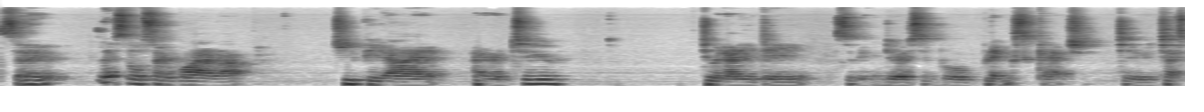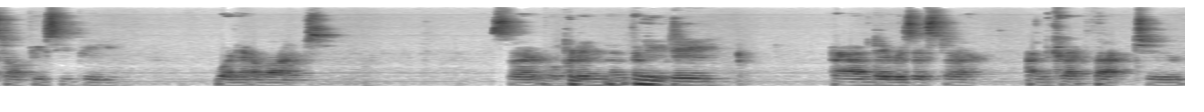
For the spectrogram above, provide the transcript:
So let's also wire up GPIO 2 to an LED so we can do a simple blink sketch to test our PCB when it arrives. So we'll put in an LED and a resistor and connect that to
